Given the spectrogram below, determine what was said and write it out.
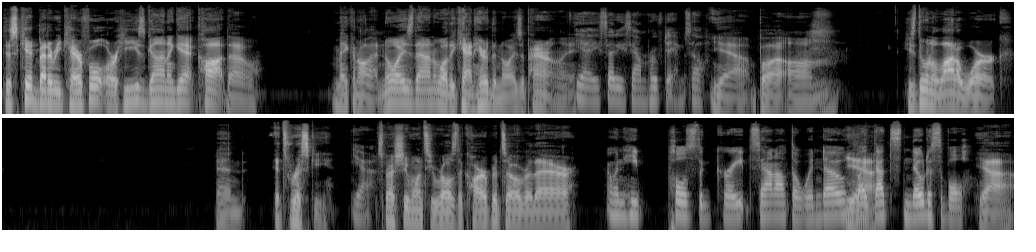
This kid better be careful or he's gonna get caught though. Making all that noise down. Well, they can't hear the noise apparently. Yeah, he said he soundproofed it himself. Yeah, but um he's doing a lot of work. And it's risky, Yeah. especially once he rolls the carpets over there. When he pulls the grates down out the window, Yeah. like that's noticeable. Yeah,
